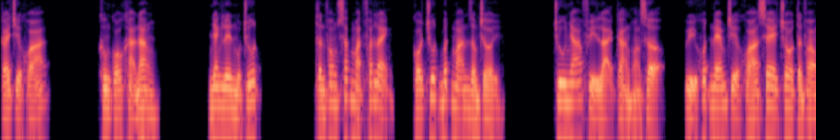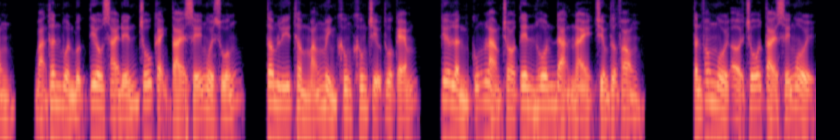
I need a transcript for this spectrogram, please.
cái chìa khóa. Không có khả năng. Nhanh lên một chút thần phong sắc mặt phát lạnh, có chút bất mãn dầm trời. Chu nhã phỉ lại càng hoảng sợ, ủy khuất ném chìa khóa xe cho tần phong, bản thân buồn bực tiêu sái đến chỗ cạnh tài xế ngồi xuống, tâm lý thầm mắng mình không không chịu thua kém, kia lần cũng làm cho tên hôn đản này chiếm thượng phong. Tần phong ngồi ở chỗ tài xế ngồi,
